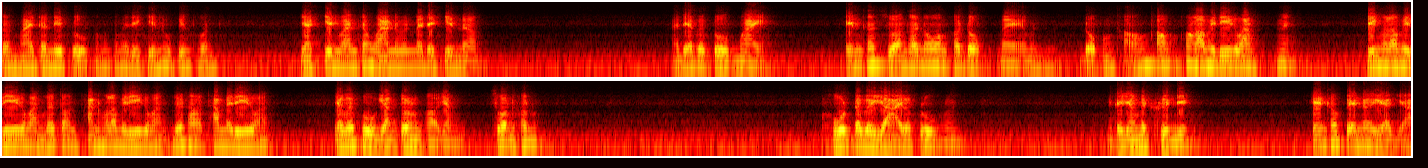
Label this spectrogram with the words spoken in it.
ต้นไม้ต้นนี้ปลูกมันก็ไม่ได้กินลูกกินผล อยากกินวันทั้งวันมันไม่ได้กินหรอกเดี๋ยวไปปลูกใหม่ เห็นเขาสวนเขาโน้งเขาดกแหมมันดกของเขาของเขาของเราไม่ดีก็บ้างดินของเราไม่ดีก็บ้างหรือต้นพันธุ์ของเราไม่ดีก็บ้างหรือเขาทำไม่ดีก็บ้างอย่าไปปลูกอย่างต้นของเขาอย่างสวนเขาหนุนคุดได้ไปย้ายไปปลูกนั่นแต่ยังไม่คืนอีก เห็นเขาเป็นนั่นอยากยา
